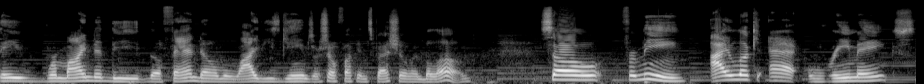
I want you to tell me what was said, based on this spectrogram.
they reminded the the fandom why these games are so fucking special and beloved. So for me, I look at remakes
